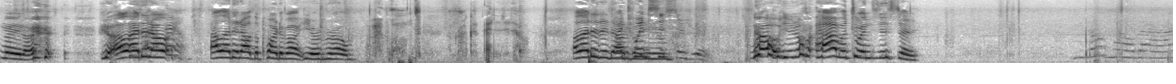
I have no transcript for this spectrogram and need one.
No, you're not. Here, I'll edit out. I'll edit out the part about your room. I won't. I'm not gonna edit it out. I'll edit it out. My twin sister's room. No, you don't have a twin sister. You don't know that.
